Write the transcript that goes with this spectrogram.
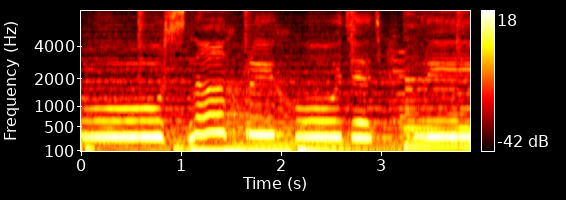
у снах приходять мрії.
